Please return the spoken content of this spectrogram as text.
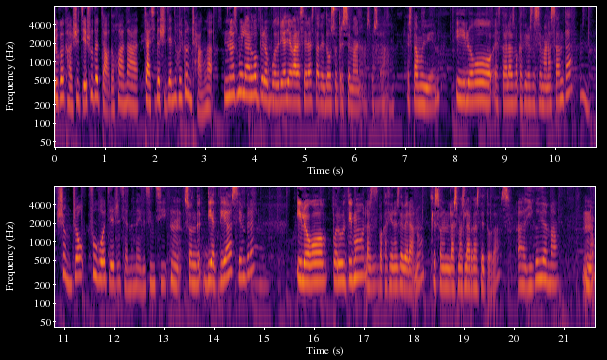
如果考试结束的早的话，那假期的时间就会更长了。No es muy largo, pero podría llegar a ser hasta de dos o tres semanas. O sea, está muy bien. Y luego están las vacaciones de Semana Santa. 嗯，圣周，复活节之前的那个星期。嗯，son diez días siempre. Y luego, por último, las vacaciones de verano, que son las más largas de todas. Uh, ¿1 No.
